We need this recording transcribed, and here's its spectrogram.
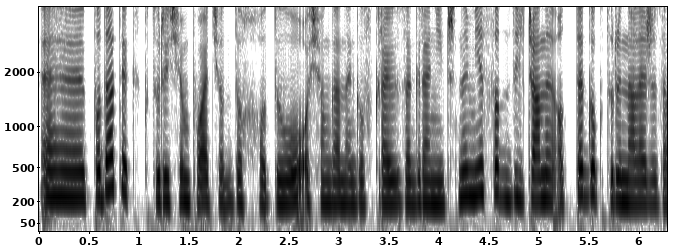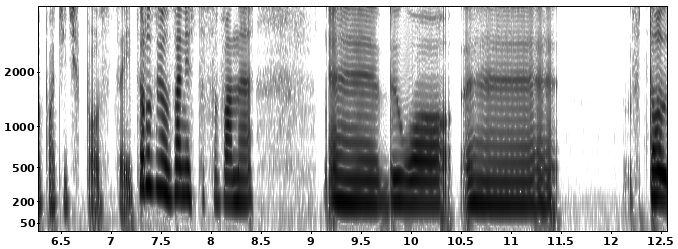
e, podatek, który się płaci od dochodu osiąganego w kraju zagranicznym, jest odliczany od tego, który należy zapłacić w Polsce. I to rozwiązanie stosowane było e, to,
